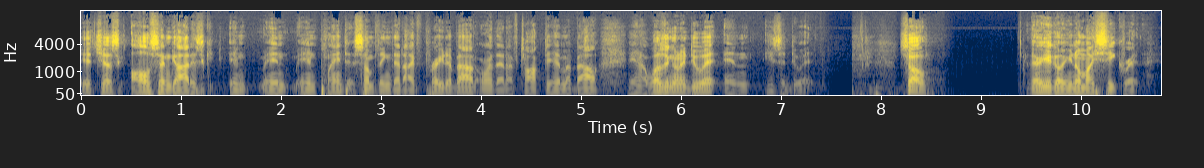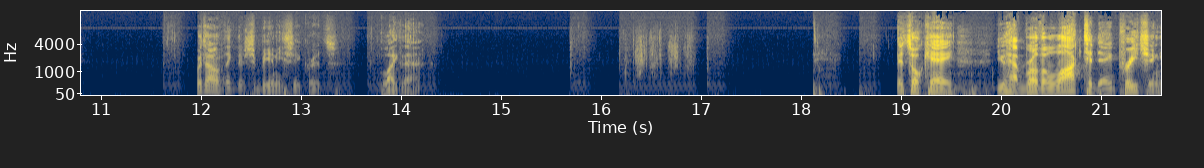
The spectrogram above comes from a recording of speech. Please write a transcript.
It's just all of a sudden God has in, in, implanted something that I've prayed about or that I've talked to Him about, and I wasn't going to do it, and He said, do it. So there you go. You know my secret. Which I don't think there should be any secrets like that. It's okay. You have Brother Locke today preaching.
